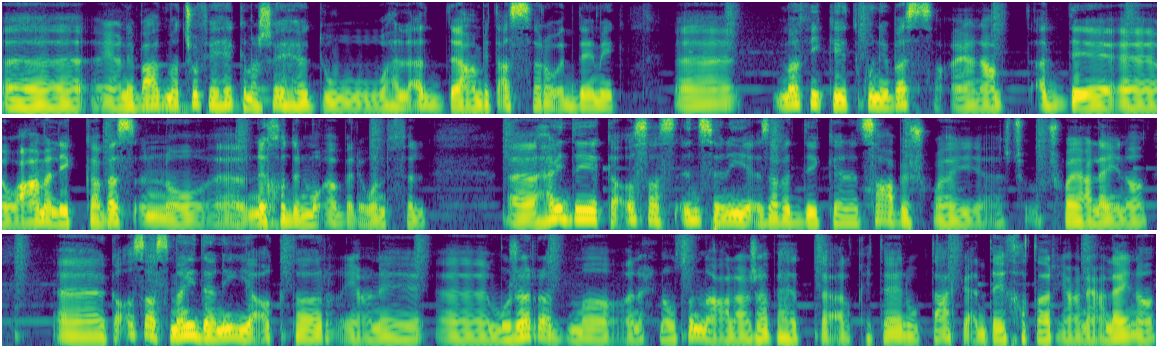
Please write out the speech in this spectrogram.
آه يعني بعد ما تشوفي هيك مشاهد وهالقد عم بيتأثروا قدامك آه ما فيك تكوني بس يعني عم تأدي آه وعملك كبس إنه آه ناخد المقابلة ونفل. آه هيدي كقصص إنسانية إذا بدك كانت صعبة شوي شوي علينا. كقصص ميدانية أكتر يعني آه، مجرد ما نحن وصلنا على جبهة القتال وبتعرفي قد إيه خطر يعني علينا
